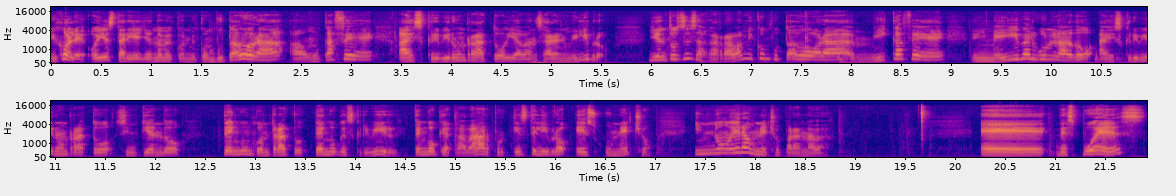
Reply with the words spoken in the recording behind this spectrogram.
Híjole, hoy estaría yéndome con mi computadora a un café a escribir un rato y avanzar en mi libro. Y entonces agarraba mi computadora, mi café y me iba a algún lado a escribir un rato sintiendo, tengo un contrato, tengo que escribir, tengo que acabar, porque este libro es un hecho. Y no era un hecho para nada. Eh, después,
